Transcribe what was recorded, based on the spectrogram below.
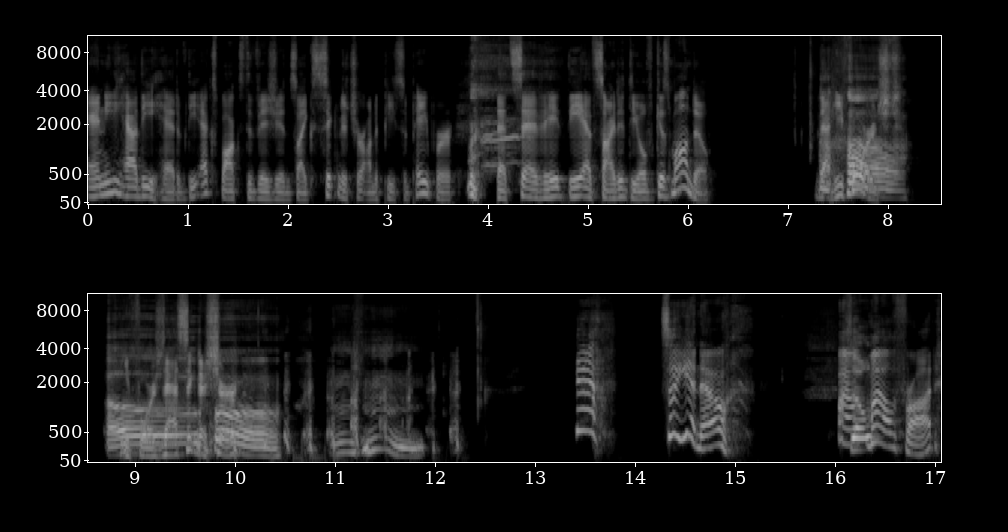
And he had the head of the Xbox division's like signature on a piece of paper that said they, they had signed a deal with Gizmondo that he forged. Uh-huh. Oh. forged that signature. hmm Yeah, so you know, mild, So- mild fraud.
